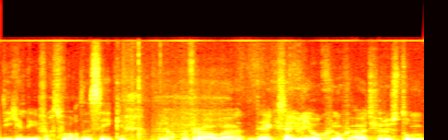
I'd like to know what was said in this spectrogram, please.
die geleverd worden, zeker. Ja, mevrouw eh, Dijk, zijn jullie ook genoeg uitgerust om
